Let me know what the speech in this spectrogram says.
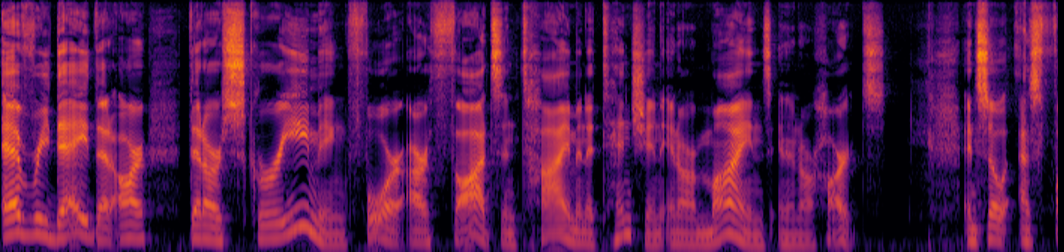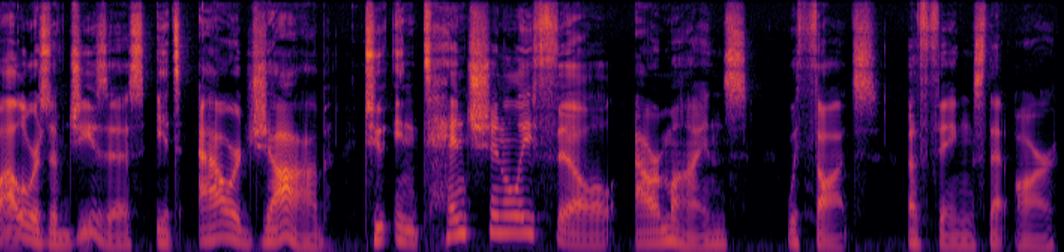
every day that are that are screaming for our thoughts and time and attention in our minds and in our hearts. And so as followers of Jesus, it's our job to intentionally fill our minds with thoughts of things that are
